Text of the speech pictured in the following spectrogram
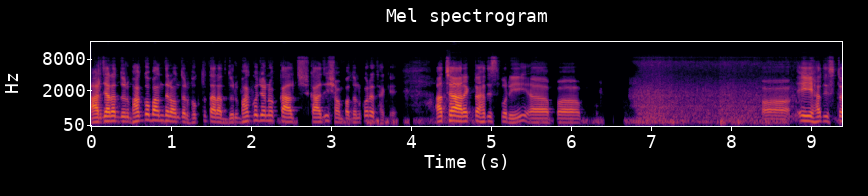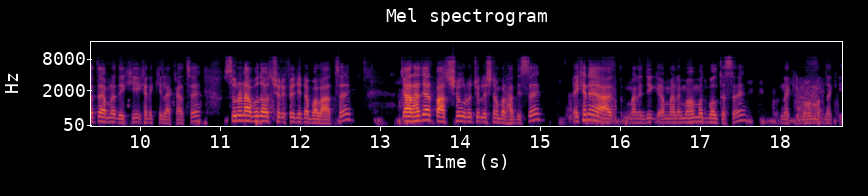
আর যারা দুর্ভাগ্যবানদের অন্তর্ভুক্ত তারা দুর্ভাগ্যজনক কাজ কাজই সম্পাদন করে থাকে। আচ্ছা আরেকটা হাদিস পড়ি আ প অ এই হাদিসটাতে আমরা দেখি, এখানে কি লেখা আছে। সুনান আবু দাউদ শরীফে যেটা বলা আছে ৪৫৩৯ নম্বর হাদিসে, এখানে মানে মানে মোহাম্মদ বলতেছে, নাকি মোহাম্মদ নাকি?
